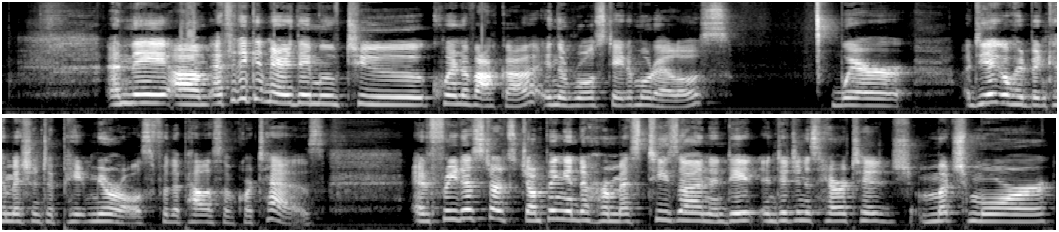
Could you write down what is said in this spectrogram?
and they, um, after they get married, they move to Cuernavaca in the rural state of Morelos, where Diego had been commissioned to paint murals for the Palace of Cortez. And Frida starts jumping into her mestiza and indi- indigenous heritage much more.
